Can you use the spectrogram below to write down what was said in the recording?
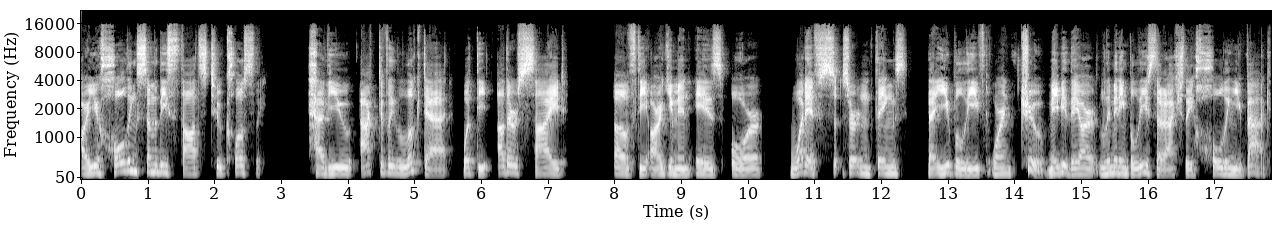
are you holding some of these thoughts too closely? Have you actively looked at what the other side of the argument is, or what if certain things that you believed weren't true? Maybe they are limiting beliefs that are actually holding you back.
